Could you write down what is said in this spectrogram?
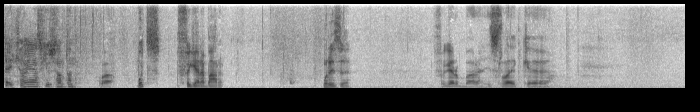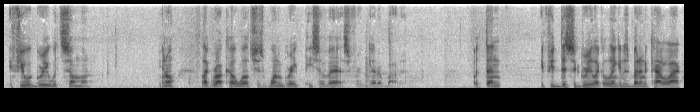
Hey, can I ask you something? What? What's forget about it? What is that? Forget about it. It's like uh, if you agree with someone, you know, like Raquel Welch is one great piece of ass. Forget about it. But then, if you disagree, like a Lincoln is better than a Cadillac,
